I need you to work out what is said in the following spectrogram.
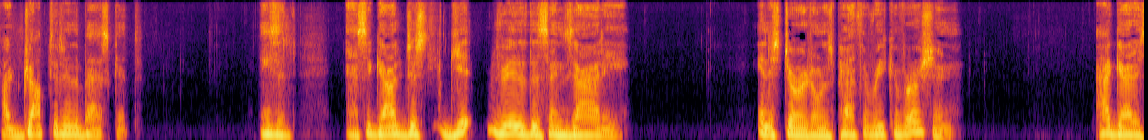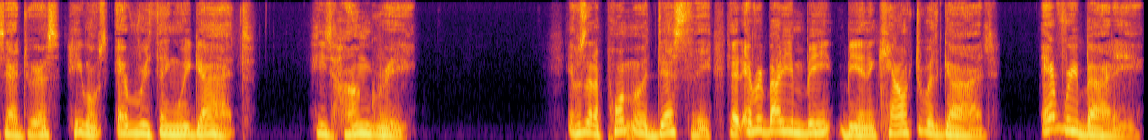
I dropped it in the basket. He said, I said, God, just get rid of this anxiety. And it started on his path of reconversion. I got his address. He wants everything we got. He's hungry. It was an appointment with destiny. Let everybody be, be an encounter with God. Everybody.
